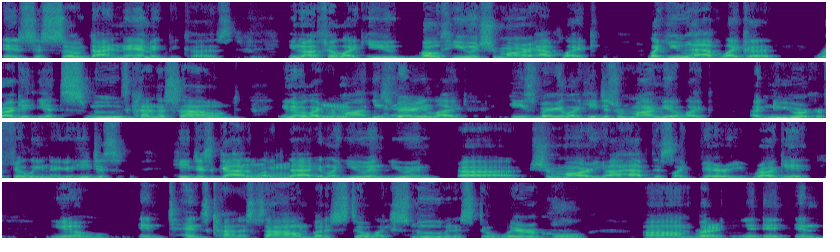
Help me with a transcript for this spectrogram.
is just so dynamic because you know I feel like you both you and Shamar have like like you have like a rugged yet smooth kind of sound. You know, like Yeah. Ramon, he's very like he's very like he just remind me of like a New York or Philly nigga. He just he just got mm-hmm. it like mm-hmm. that. And like you and you and uh Shamar, y'all have this like very rugged, you know, intense kind of sound, but it's still like smooth and it's still lyrical. Um, but right. it, it and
